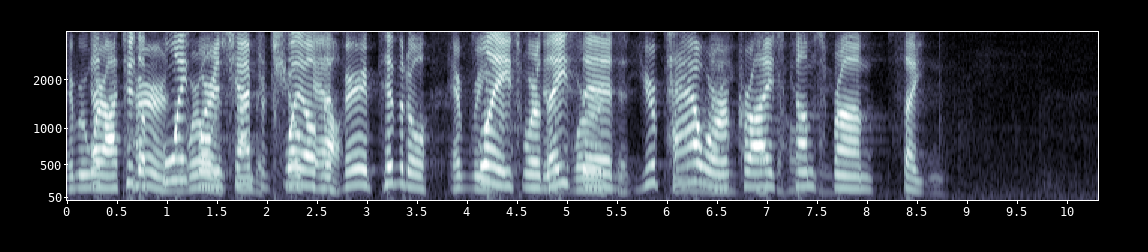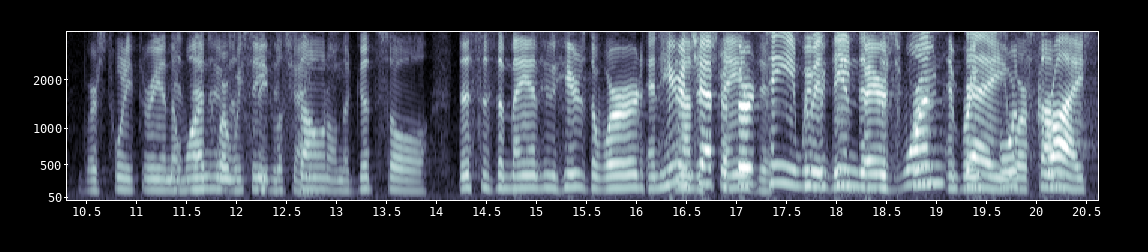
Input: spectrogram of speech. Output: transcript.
Everywhere I to turn, the point world where in is trying to chapter 12, the very pivotal every place where they said, Your power, Christ, comes to." from Satan. Verse 23 And the And one where the we see seed the was sown on the good soil. This is the man who hears the word. And here and in chapter understands it, 13, we begin this bears fruit one and brings day forth where some Christ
